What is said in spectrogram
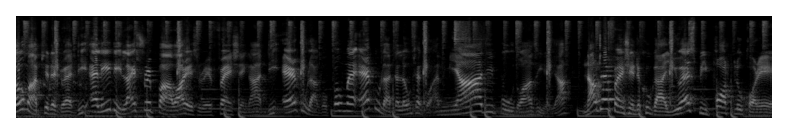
သုံးမှာဖြစ်တဲ့အတွက်ဒီ LED light strip ပါသွားတယ်ဆိုတဲ့ function ကဒီ air cooler ကိုပုံမှန် air cooler တစ်လုံးထက်ကိုအများကြီးပိုသွားစေတယ်ဗျာနောက်ထပ် function တစ်ခုက USB port လို့ခေါ်တဲ့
